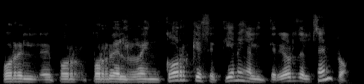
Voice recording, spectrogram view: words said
por el, eh, por, por, el rencor que se tienen al interior del centro.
